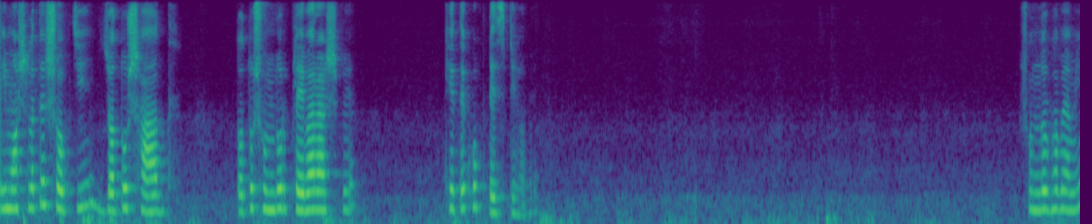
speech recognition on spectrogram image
এই মশলাতে সবজি যত স্বাদ, তত সুন্দর ফ্লেভার আসবে, খেতে খুব টেস্টি হবে। সুন্দরভাবে আমি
